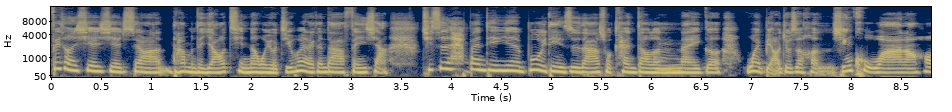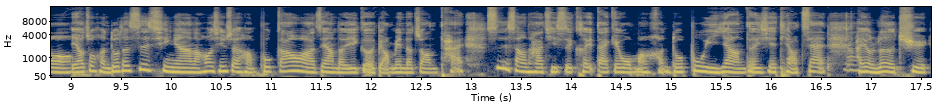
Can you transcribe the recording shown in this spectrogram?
非常谢谢 Sarah 他们的邀请，那我有机会来跟大家分享。其实饭店业不一定是大家所看到的那一个外表，就是很辛苦啊，然后也要做很多的事情啊，然后薪水很不高啊这样的一个表面的状态。事实上，它其实可以带给我们很多不一样的一些挑战，还有乐趣。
